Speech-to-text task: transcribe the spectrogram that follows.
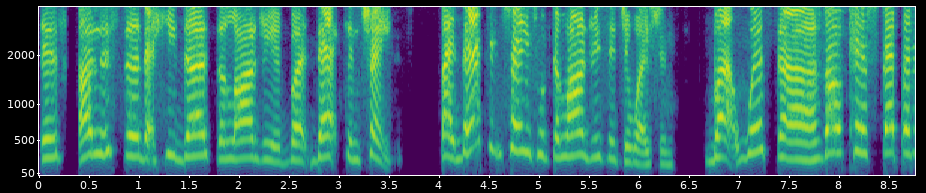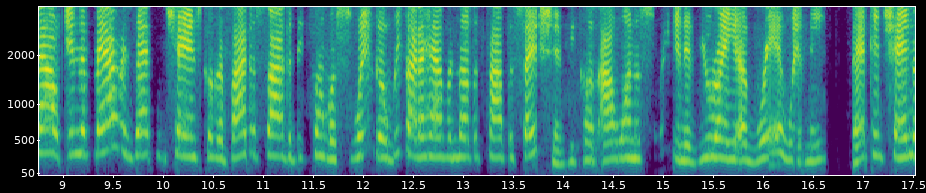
It's understood that he does the laundry, but that can change. Like that can change with the laundry situation. But with the so can stepping out in the marriage, that can change. Because if I decide to become a swinger, we got to have another conversation because I want to swing. And if you ain't agreeing with me, that can change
